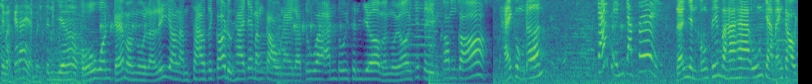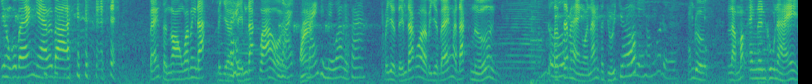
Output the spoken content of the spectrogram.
Nhưng mà cái này là mình xin dơ. Ủa quên kể mọi người là lý do làm sao tôi có được hai trái mảng cầu này là tôi qua anh tôi xin dơ mọi người ơi chứ tiền không có. Hãy cùng đến. Cá tiệm cà phê. Để nhìn bông tím và ha ha uống trà mảng cầu chứ không có bán nha bye bye. Bán từ ngon quá bán đắt. Bây giờ tiệm đắt quá rồi. Bán thì mày qua mày pha bây giờ tiệm đắt quá rồi bây giờ bán mà đắt nữa. Không được. Xếp hàng ngoài nắng tao chửi chết. Vậy không có được. Không được. Làm mất an ninh khu này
